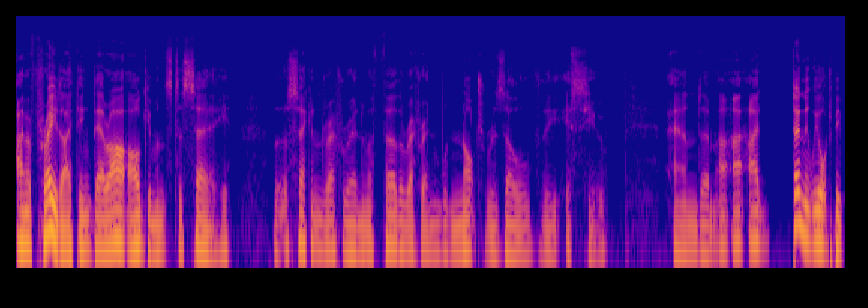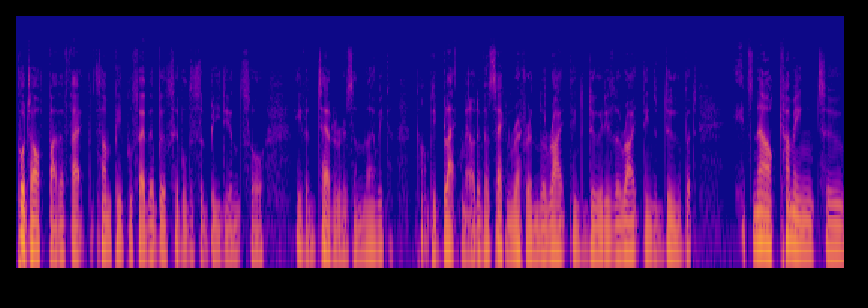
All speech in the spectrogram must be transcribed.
I'm afraid I think there are arguments to say that a second referendum, a further referendum, would not resolve the issue. And um, I, I don't think we ought to be put off by the fact that some people say there'll be civil disobedience or even terrorism. We can't be blackmailed. If a second referendum is the right thing to do, it is the right thing to do. But it's now coming to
